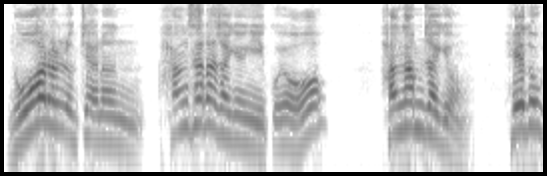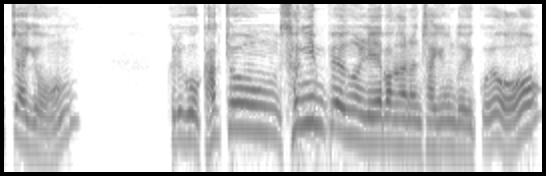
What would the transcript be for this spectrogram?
노화를 억제하는 항산화 작용이 있고요. 항암 작용, 해독 작용, 그리고 각종 성인병을 예방하는 작용도 있고요.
